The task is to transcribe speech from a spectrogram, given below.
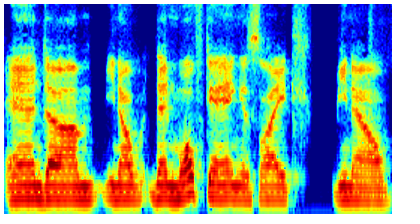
And um, you know, then Wolfgang is like, you know,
